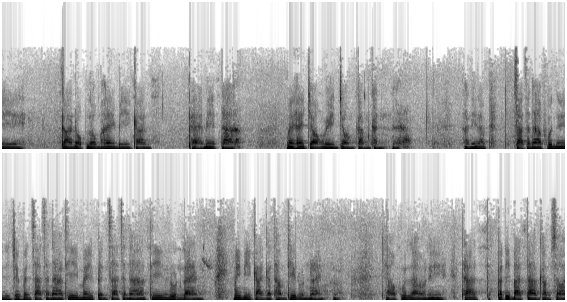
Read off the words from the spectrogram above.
มีการอบรมให้มีการแผ่เมตตา ไม่ให้จองเวรจองกรรมกัน อันนี้แล้วศาสนาพุทธนี่จึงเป็นศาสนาที่ไม่เป็นศาสนาที่รุนแรง ไม่มีการกระทำที่รุนแรง ชาวพุทธเรานี้ ถ้าปฏิบัติตามคำสอน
